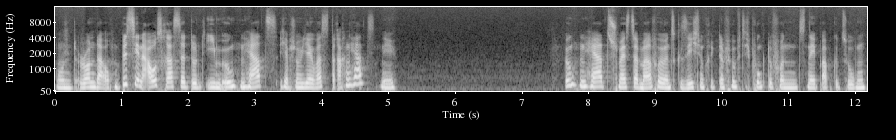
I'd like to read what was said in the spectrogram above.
Und Ron da auch ein bisschen ausrastet und ihm irgendein Herz, ich habe schon wieder was, Drachenherz? Nee. Irgendein Herz schmeißt der Malfoy ins Gesicht und kriegt dann 50 Punkte von Snape abgezogen.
